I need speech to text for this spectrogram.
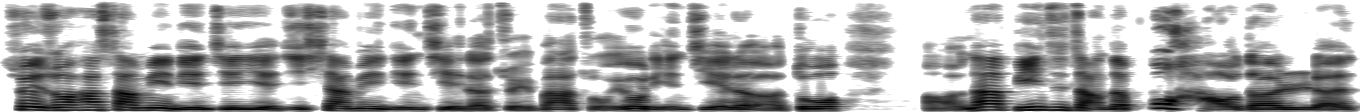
所以说它上面连接眼睛，下面连接了嘴巴，左右连接了耳朵啊。那鼻子长得不好的人，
